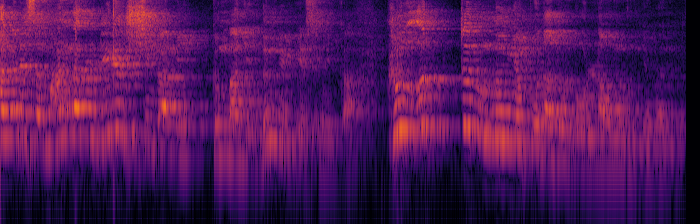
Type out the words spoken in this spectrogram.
하늘에서 만나를 내려주신 것만이 능력이겠습니까? 그 어떤 능력보다도 놀라운 능력은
